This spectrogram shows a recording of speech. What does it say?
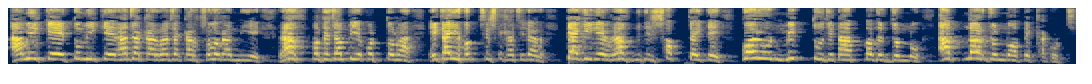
আমি কে, তুমি কে, রাজাকার রাজাকার স্লোগান নিয়ে রাজপথে ঝাঁপিয়ে পড়তো না। এটাই হচ্ছে শেখ হাসিনার ট্যাগিং এর রাজনীতির সবচাইতে করুণ মৃত্যু যেটা আপনাদের জন্য, আপনার জন্য অপেক্ষা করছে।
